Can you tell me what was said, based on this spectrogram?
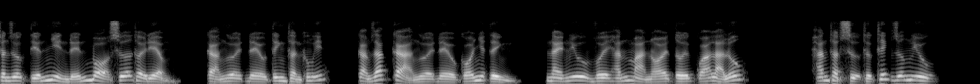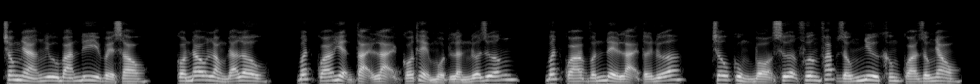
Trần Dược tiến nhìn đến bò sữa thời điểm, cả người đều tinh thần không ít, cảm giác cả người đều có nhiệt tình, này như với hắn mà nói tới quá là lúc. Hắn thật sự thực thích dưỡng như, trong nhà như bán đi về sau, còn đau lòng đã lâu, bất quá hiện tại lại có thể một lần nữa dưỡng, bất quá vấn đề lại tới nữa, châu cùng bò sữa phương pháp giống như không quá giống nhau,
